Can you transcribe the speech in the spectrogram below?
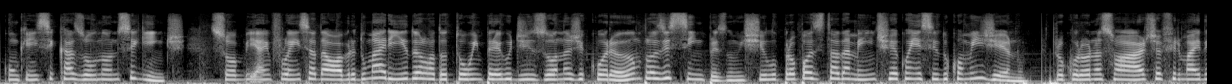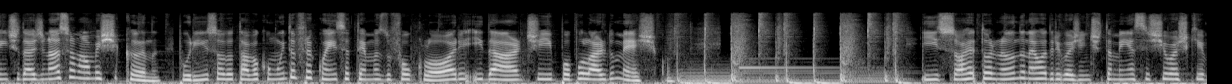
com quem se casou no ano seguinte. Sob a influência da obra do marido, ela adotou o emprego de zonas de cor amplas e simples, num estilo propositadamente reconhecido como ingênuo. Procurou na sua arte afirmar a identidade nacional mexicana, por isso adotava com muita frequência temas do folclore e da arte popular do México. E só retornando, né, Rodrigo, a gente também assistiu, acho que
